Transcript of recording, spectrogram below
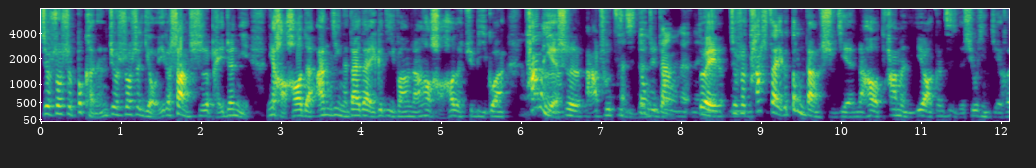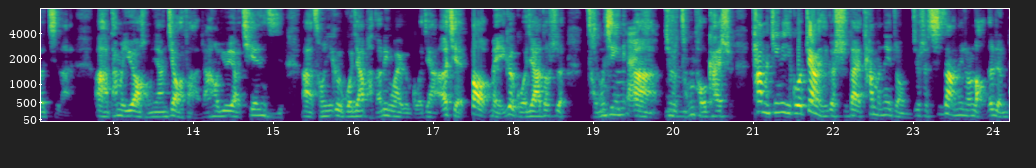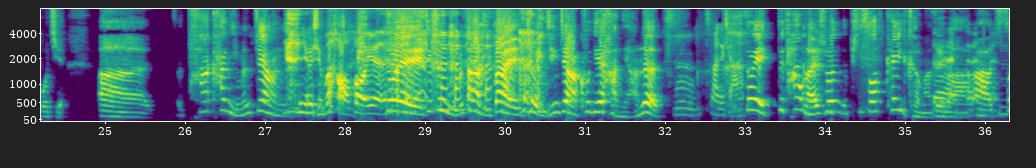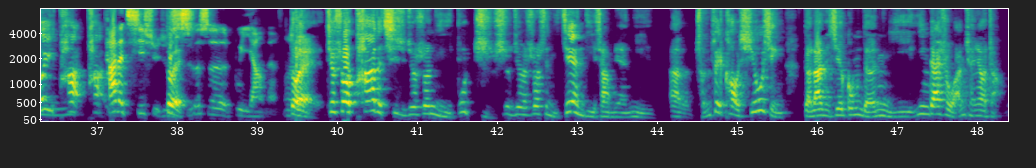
就说是不可能，就是说是有一个上师陪着你，你好好的安静的待在一个地方，然后好好的去闭关。他们也是拿出自己的这种，对，就是说他是在一个动荡时间，然后他们又要跟自己的修行结合起来啊，他们又要弘扬教法，然后又要迁移啊，从一个国家跑到另外一个国家，而且到每一个国家都是重新啊，就是从头开始。他们经历过这样一个时代，他们那种就是西藏那种老的仁波切，呃。他看你们这样 有什么好抱怨的？对，就是你们大礼拜 就已经这样哭爹喊娘的，嗯，算个啥？对，对他们来说，piece of cake 嘛，对吧？对啊，所以他他他的期许就是其实是不一样的。对，就是说他的期许就是说，你不只是就是说是你见地上面你呃纯粹靠修行得来的一些功德，你应该是完全要掌握。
